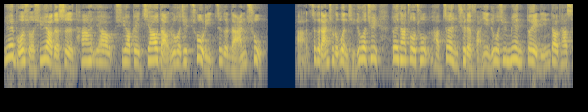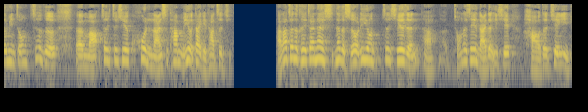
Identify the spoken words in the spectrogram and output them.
约伯所需要的是，他要需要被教导如何去处理这个难处。啊，这个难处的问题，如何去对他做出好正确的反应？如何去面对临到他生命中这个呃麻这这些困难，是他没有带给他自己啊？他真的可以在那那个时候利用这些人啊，从那些来的一些好的建议、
